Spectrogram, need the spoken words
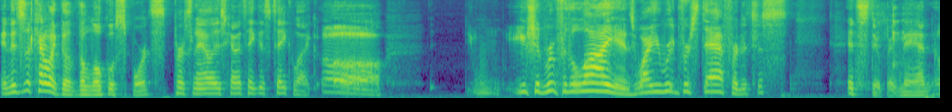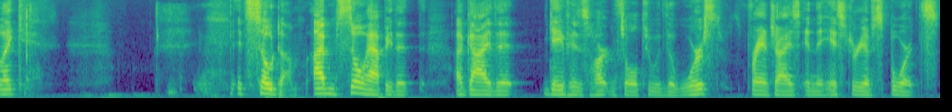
and this is kind of like the, the local sports personalities kind of take this take like, oh, you should root for the Lions. Why are you rooting for Stafford? It's just, it's stupid, man. Like, it's so dumb. I'm so happy that a guy that gave his heart and soul to the worst franchise in the history of sports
